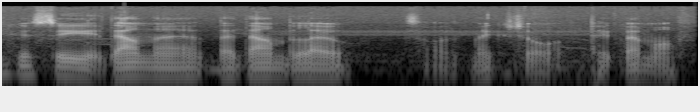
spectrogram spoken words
You can see down there, they're down below, so I'm making sure I pick them off.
